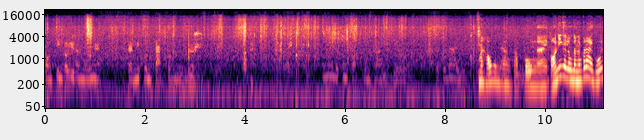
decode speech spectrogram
ของจริงเขาอยู่ทางนู้นไงแต่มีคนตัดตรงนี้ด้วยน่าจะต้องตัดตรงกลางอีกเยอะเลยแต่ก็ได้อยู่มาเขาคงกำลังปรับปรุงไง อ๋อ นี่ไงลงตรงนั้นก็ได้คุณ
